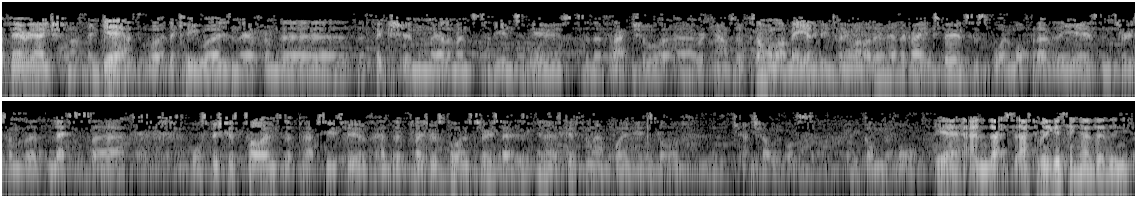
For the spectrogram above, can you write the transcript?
a variation, I think. Yeah. is what the key word, isn't there? From the the fiction elements to the interviews to the factual uh, recounts. And for someone like me, only being 21, I don't have a great experience of supporting Watford over the years and through some of the less uh, auspicious times that perhaps you two have had the pleasure of supporting us through. So it's, you know, it's good from that point of view to sort of catch up with what's gone before. Yeah, and that's that's a really good thing. Uh, the, the, new-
